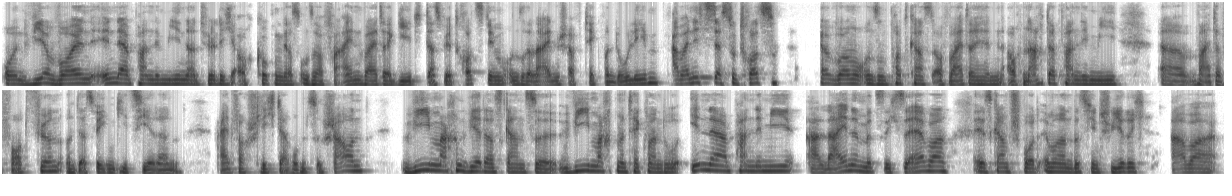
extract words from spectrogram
Und wir wollen in der Pandemie natürlich auch gucken, dass unser Verein weitergeht, dass wir trotzdem unsere Leidenschaft Taekwondo leben. Aber nichtsdestotrotz äh, wollen wir unseren Podcast auch weiterhin, auch nach der Pandemie, äh, weiter fortführen. Und deswegen geht's hier dann einfach schlicht darum zu schauen, wie machen wir das Ganze? Wie macht man Taekwondo in der Pandemie alleine mit sich selber? Ist Kampfsport immer ein bisschen schwierig, aber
